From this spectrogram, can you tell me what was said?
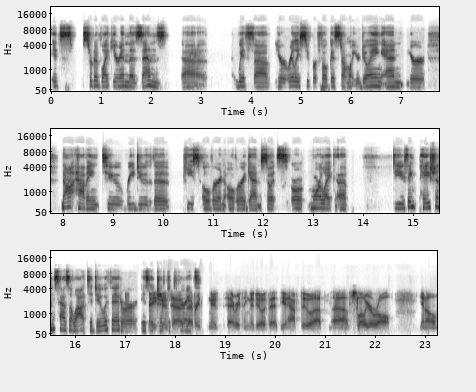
it's sort of like you're in the Zens uh, with uh, you're really super focused on what you're doing and you're not having to redo the piece over and over again. So it's or more like a do you think patience has a lot to do with it, or is patience it just experience? has everything to, everything to do with it. You have to uh, uh, slow your roll you know,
